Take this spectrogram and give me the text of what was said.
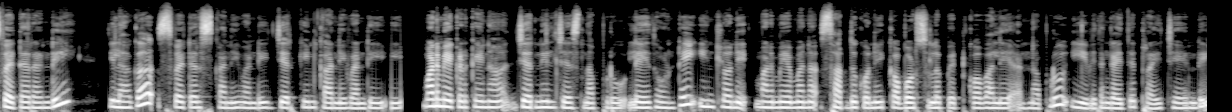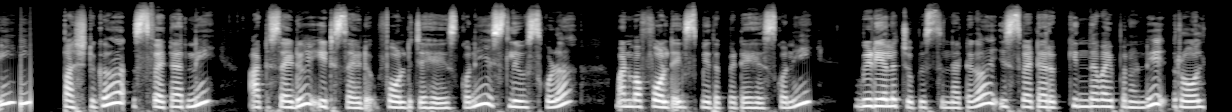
స్వెటర్ అండి. ఇలాగా స్వెటర్స్ కానివ్వండి జెర్కిన్ కానివ్వండి మనం ఎక్కడికైనా జర్నీలు చేసినప్పుడు లేదు అంటే ఇంట్లోనే మనం ఏమైనా సర్దుకొని కబోర్డ్స్లో పెట్టుకోవాలి అన్నప్పుడు ఈ విధంగా అయితే ట్రై చేయండి. ఫస్ట్గా స్వెటర్ని అటు సైడు ఇటు సైడ్ ఫోల్డ్ చేసేసుకొని స్లీవ్స్ కూడా మనం ఆ ఫోల్డింగ్స్ మీద పెట్టేసుకొని వీడియోలో చూపిస్తున్నట్టుగా ఈ స్వెటర్ కింద వైపు నుండి రోల్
